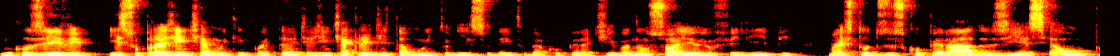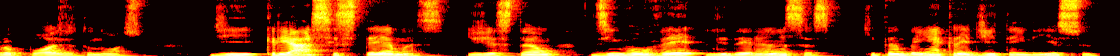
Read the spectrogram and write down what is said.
Inclusive, isso para a gente é muito importante. A gente acredita muito nisso dentro da cooperativa, não só eu e o Felipe, mas todos os cooperados, e esse é o propósito nosso: de criar sistemas de gestão, desenvolver lideranças que também acreditem nisso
